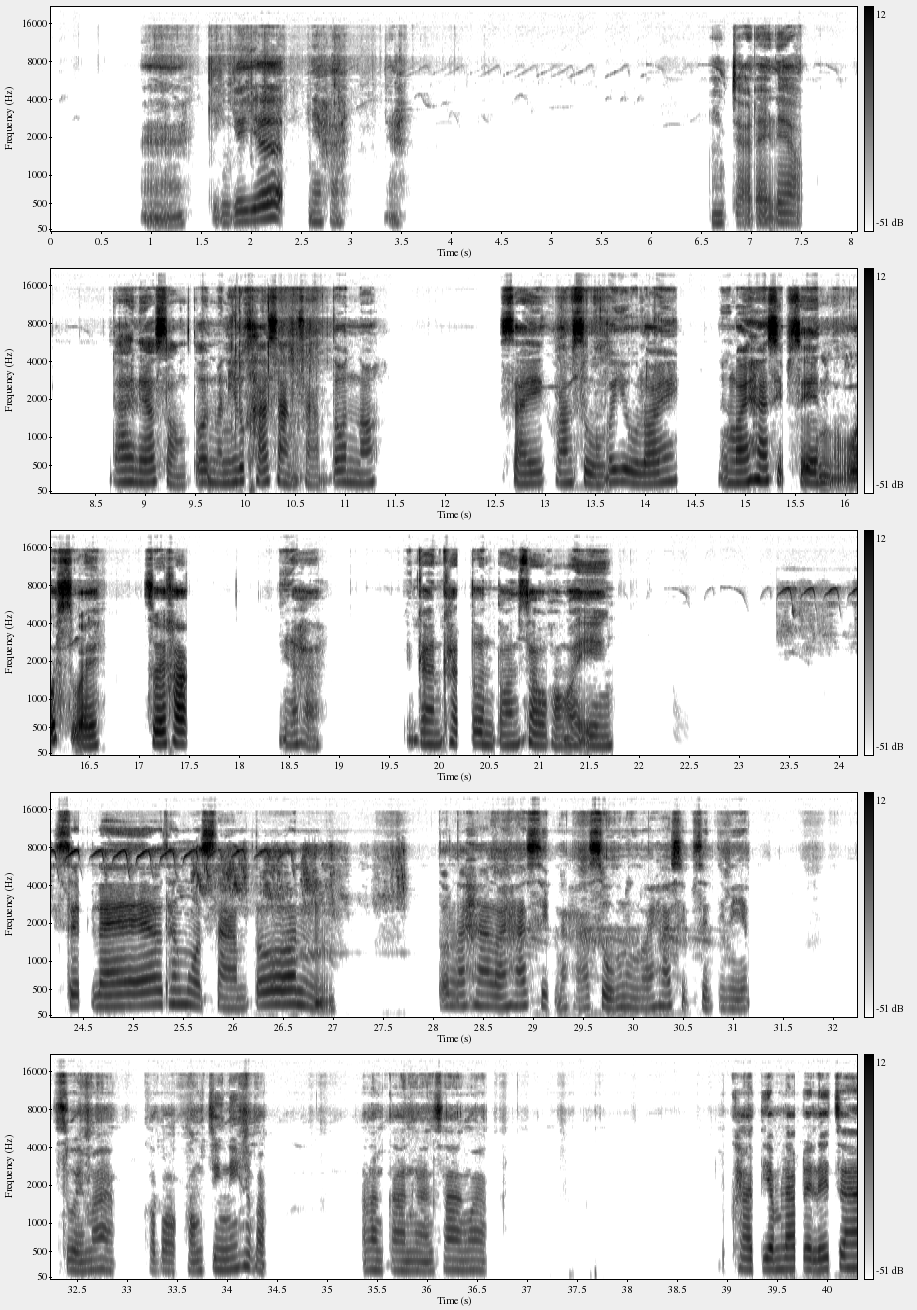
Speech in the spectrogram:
ๆ อ่า กิ่งเยอะๆ เนี่ยค่ะนะจะได้แล้ว ได้แล้วสองต้นวันนี้ลูกค้าสั่งสามต้นเนาะไซส์ความสูงก็อยู่ร้อยหนึ่งร้อยห้าสิบเซนโอ้สวย สวยคักนี่นะคะ เป็นการคัดต้นตอนเสาร์ของออยเอง เสร็จแล้วทั้งหมดสามต้น ต้นละห้าร้อยห้าสิบนะคะ สูงหนึ่งร้อยห้าสิบเซนติเมตรสวยมาก ขอบอกของจริงนี่คือแบบอลังการงานสร้างมาก ค้าเตรียมรับได้เลยจ้า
